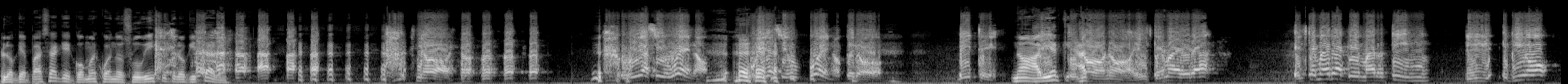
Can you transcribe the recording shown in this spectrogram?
Lo que pasa que como es cuando subiste, te lo quitaron. no, no. hubiera sido bueno, hubiera sido bueno, pero, viste. No, había que- Este, No, no, el tema era, el tema era que Martín vio,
